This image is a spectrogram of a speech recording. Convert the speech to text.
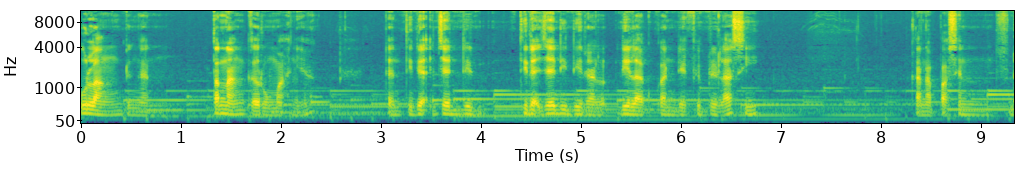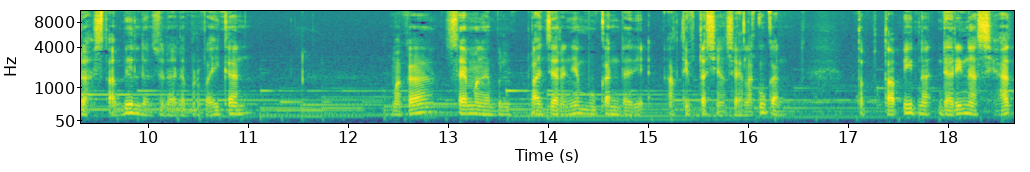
pulang dengan tenang ke rumahnya dan tidak jadi tidak jadi dilakukan defibrilasi karena pasien sudah stabil dan sudah ada perbaikan maka saya mengambil pelajarannya bukan dari aktivitas yang saya lakukan tetapi dari nasihat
